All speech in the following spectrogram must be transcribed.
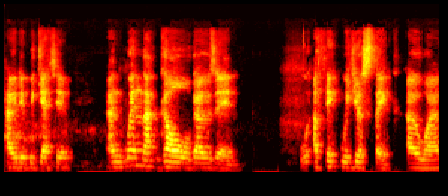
How did we get him? And when that goal goes in, I think we just think, oh wow,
